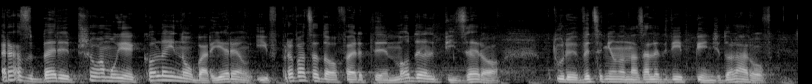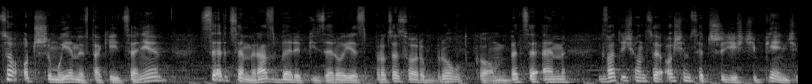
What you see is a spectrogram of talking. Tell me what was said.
Raspberry przełamuje kolejną barierę i wprowadza do oferty model Pi Zero, który wyceniono na zaledwie 5 dolarów. Co otrzymujemy w takiej cenie? Sercem Raspberry Pi Zero jest procesor Broadcom BCM 2835,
